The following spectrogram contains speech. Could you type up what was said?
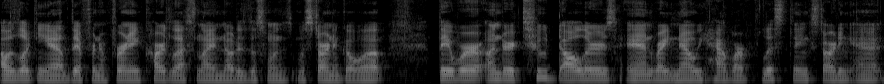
I was looking at different Infernity cards last night and noticed this one was starting to go up. They were under $2 and right now we have our listing starting at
